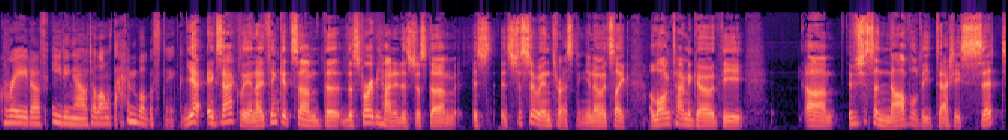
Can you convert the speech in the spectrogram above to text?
grade of eating out along with the hamburger steak. Yeah, exactly. And I think it's um the the story behind it is just um it's it's just so interesting. You know, it's like a long time ago the um it was just a novelty to actually sit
